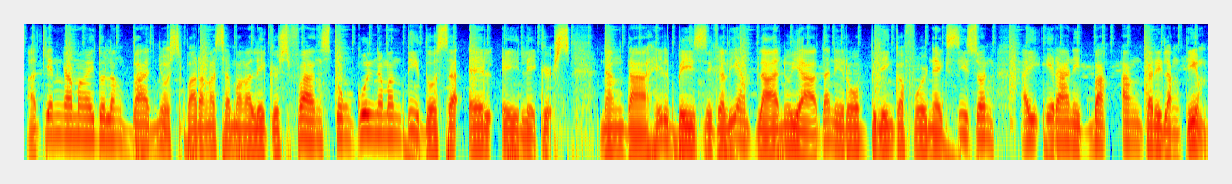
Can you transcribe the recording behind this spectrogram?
At yan nga mga idol ang bad news para nga sa mga Lakers fans tungkol naman dito sa LA Lakers. Nang dahil basically ang plano yata ni Rob Pelinka for next season ay i-run it back ang kanilang team.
